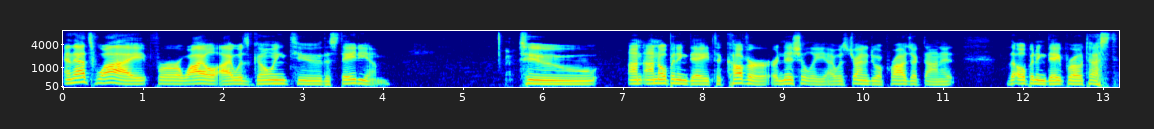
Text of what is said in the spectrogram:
And that's why, for a while, I was going to the stadium to on, on opening day to cover initially. I was trying to do a project on it, the opening day protest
